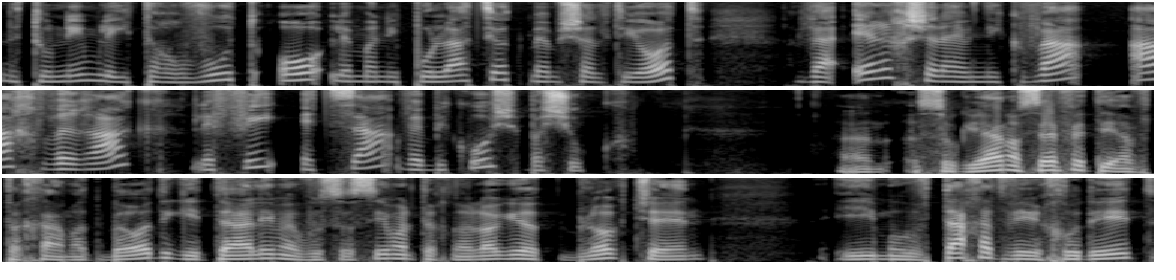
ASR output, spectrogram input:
נתונים להתערבות או למניפולציות ממשלתיות, והערך שלהם נקבע אך ורק לפי היצע וביקוש בשוק. הסוגיה הנוספת היא אבטחה. מטבעות דיגיטליים מבוססים על טכנולוגיות בלוקצ'יין, היא מאובטחת וייחודית,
